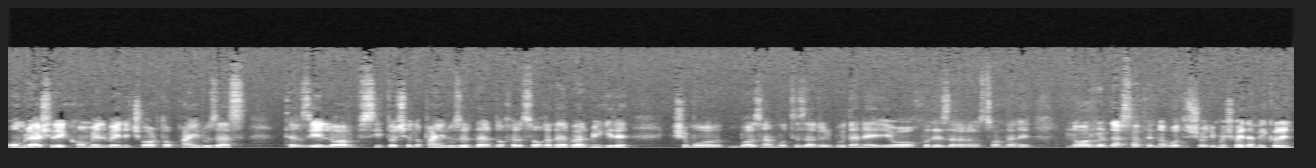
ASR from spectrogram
عمر حشره کامل بین 4 تا 5 روز است. تغذیه لارو 30 تا 45 روز در داخل ساقه در بر می‌گیره. شما باز هم متضرر بودن یا خود ضرر رساندن لارو در سطح نبات شالی مشاهده می‌کنین.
